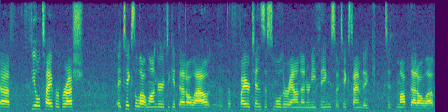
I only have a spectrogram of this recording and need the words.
uh, fuel type or brush, it takes a lot longer to get that all out. The, fire tends to smolder around underneath things, so it takes time to, to mop that all up.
